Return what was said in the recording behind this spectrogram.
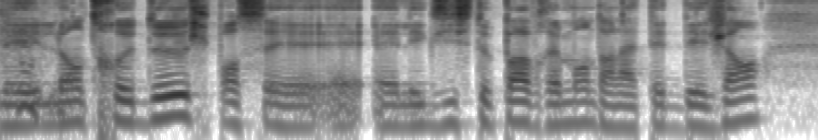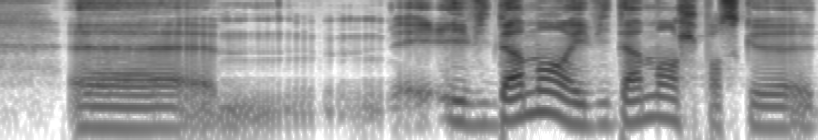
Mais l'entre-deux, je pense, elle n'existe pas vraiment dans la tête des gens. Euh, évidemment, évidemment, je pense que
